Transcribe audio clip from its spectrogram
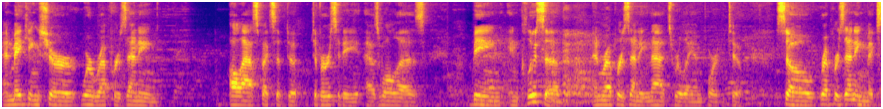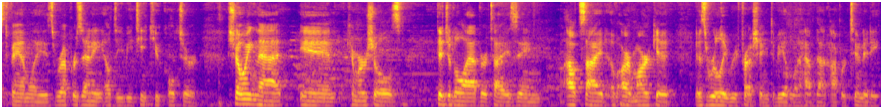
and making sure we're representing all aspects of di- diversity as well as being inclusive and representing that's really important too. So, representing mixed families, representing LGBTQ culture, showing that in commercials, digital advertising outside of our market is really refreshing to be able to have that opportunity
